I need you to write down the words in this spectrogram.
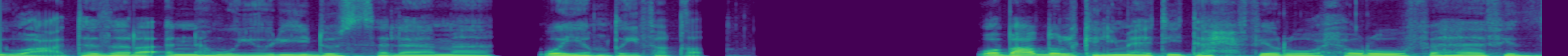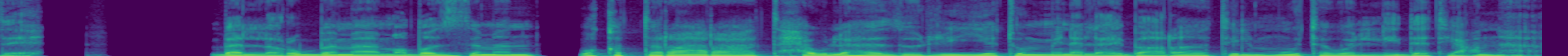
واعتذر أنه يريد السلام ويمضي فقط. وبعض الكلمات تحفر حروفها في الذهن. بل ربما مضى الزمن وقد ترعرعت حولها ذرية من العبارات المتولدة عنها.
